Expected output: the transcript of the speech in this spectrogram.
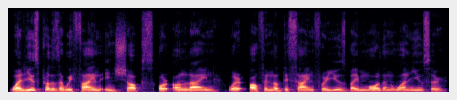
While used products that we find in shops or online were often not designed for use by more than one user,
